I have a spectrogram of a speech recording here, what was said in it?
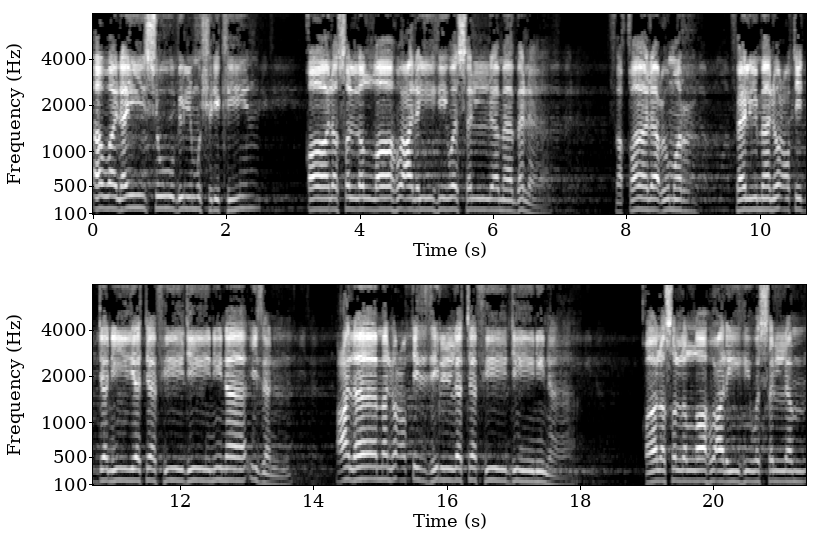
أوليسوا بالمشركين؟ قال صلى الله عليه وسلم بلى. فقال عمر فلم نعطي الدنية في ديننا إذن؟ على ما نعطي الذلة في ديننا؟ قال صلى الله عليه وسلم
